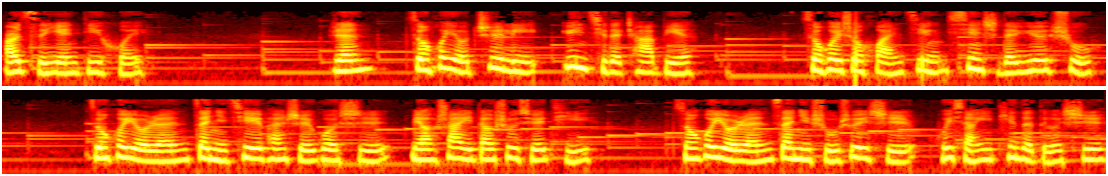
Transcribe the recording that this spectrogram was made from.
而紫燕低回。人总会有智力、运气的差别，总会受环境、现实的约束，总会有人在你切一盘水果时秒杀一道数学题，总会有人在你熟睡时回想一天的得失，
